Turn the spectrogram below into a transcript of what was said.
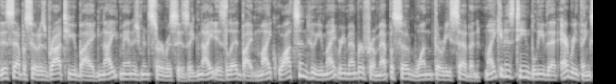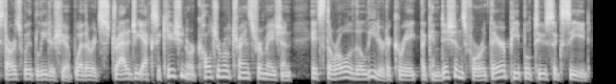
This episode is brought to you by Ignite Management Services. Ignite is led by Mike Watson, who you might remember from episode 137. Mike and his team believe that everything starts with leadership, whether it's strategy execution or cultural transformation. It's the role of the leader to create the conditions for their people to succeed.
